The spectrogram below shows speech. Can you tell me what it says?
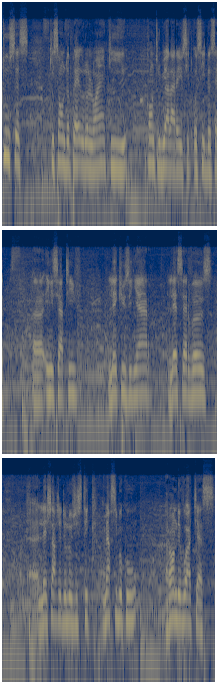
tous ceux qui sont de près ou de loin, qui contribuent à la réussite aussi de cette euh, initiative, les cuisinières, les serveuses, euh, les chargés de logistique. Merci beaucoup. Rendez-vous à Thiès.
